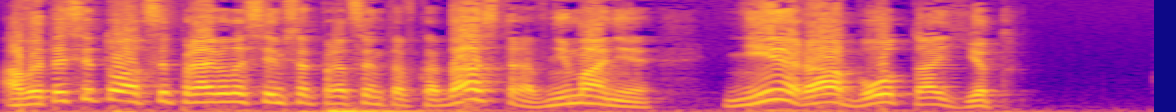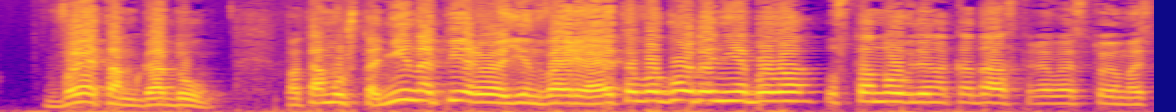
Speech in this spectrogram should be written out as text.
А в этой ситуации правило 70% кадастра, внимание, не работает. В этом году. Потому что ни на 1 января этого года не была установлена кадастровая стоимость,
